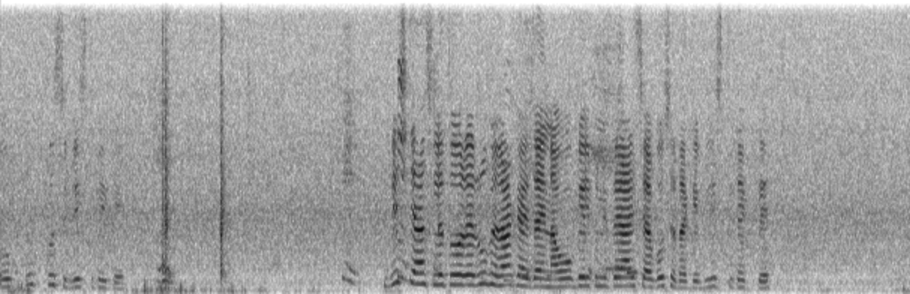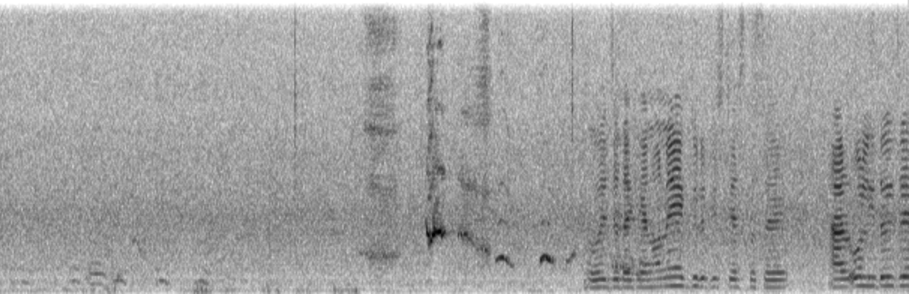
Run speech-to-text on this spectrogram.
ও, খুব খুশি বৃষ্টি দেখে। বৃষ্টি আসলে তো ওরে রুমে রাখাই যায় না, ও বেলকুনিতে আইসা বসে থাকে বৃষ্টি দেখতে। ওই যে দেখেন, অনেক দূরে বৃষ্টি আসতেছে। আর অলিদ ওই যে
